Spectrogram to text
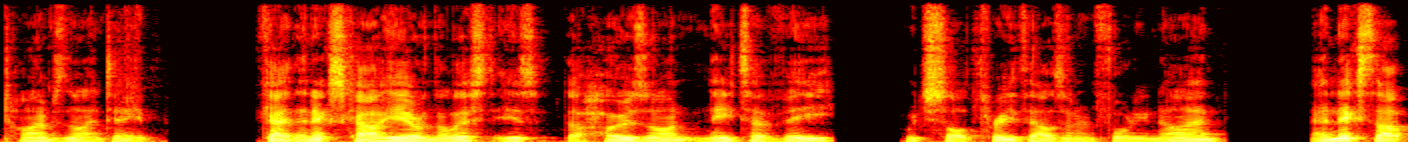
times 19. Okay, the next car here on the list is the Hozon Neta V, which sold 3,049. And next up,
